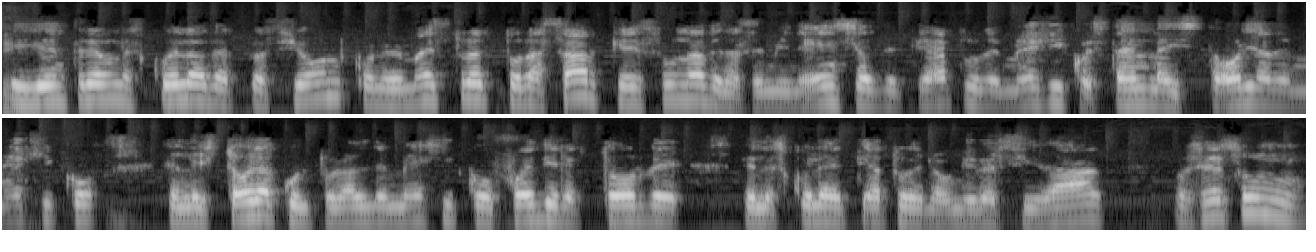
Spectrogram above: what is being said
Y entré a una escuela de actuación con el maestro Héctor Azar, que es una de las eminencias de teatro de México, está en la historia de México, en la historia cultural de México, fue director de, la escuela de teatro de la universidad. Pues es un,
